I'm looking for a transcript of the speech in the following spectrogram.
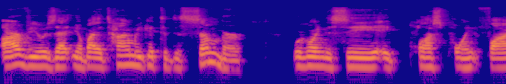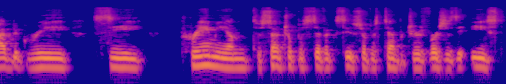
our view is that you know by the time we get to December, we're going to see a plus 0.5 degree C premium to Central Pacific sea surface temperatures versus the East,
